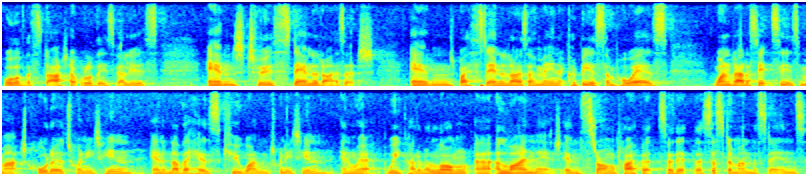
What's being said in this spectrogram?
all of this data, all of these values, and to standardise it. And by standardise, I mean it could be as simple as one data set says March quarter 2010 and another has Q1 2010, and we we kind of along, uh, align that and strong type it so that the system understands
